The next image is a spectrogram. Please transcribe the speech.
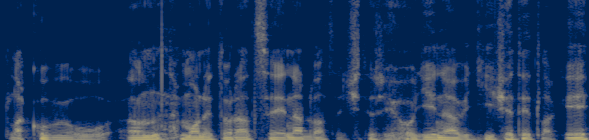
tlakovou um, monitoraci na 24 hodin a vidí, že ty tlaky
